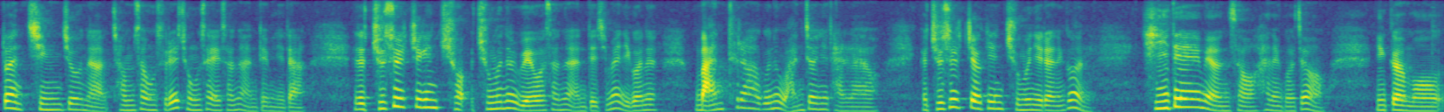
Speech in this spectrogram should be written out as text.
또한 징조나 점성술의 종사해서는 안 됩니다. 그래서 주술적인 주, 주문을 외워서는 안 되지만 이거는 만트라하고는 완전히 달라요. 그러니까 주술적인 주문이라는 건 기대면서 하는 거죠. 그러니까 뭐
